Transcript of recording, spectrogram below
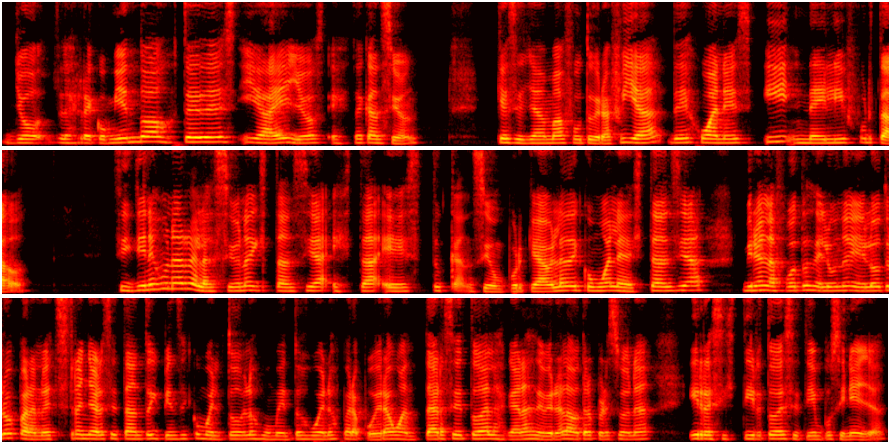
Yo les recomiendo a ustedes y a ellos esta canción que se llama Fotografía de Juanes y Nelly Furtado. Si tienes una relación a distancia, esta es tu canción, porque habla de cómo a la distancia miran las fotos del uno y del otro para no extrañarse tanto y piensen como en todos los momentos buenos para poder aguantarse todas las ganas de ver a la otra persona y resistir todo ese tiempo sin ella.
